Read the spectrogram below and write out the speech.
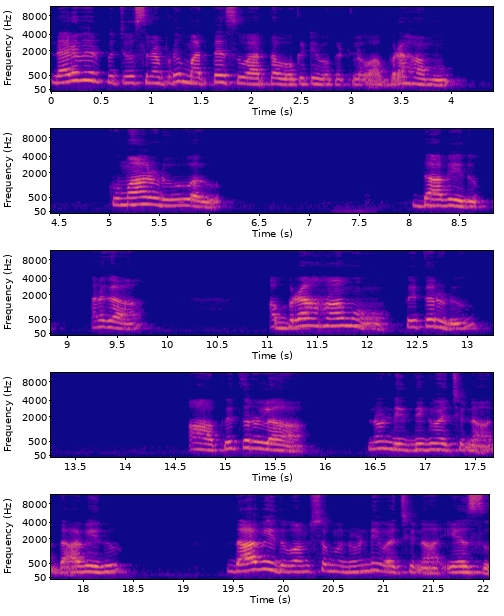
నెరవేర్పు చూసినప్పుడు మత్తే సువార్త ఒకటి ఒకటిలో అబ్రహాము కుమారుడు అగు దావీదు. అనగా అబ్రాహాము పితరుడు ఆ పితరుల నుండి దిగివచ్చిన దావీదు దావీదు వంశము నుండి వచ్చిన యేసు.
